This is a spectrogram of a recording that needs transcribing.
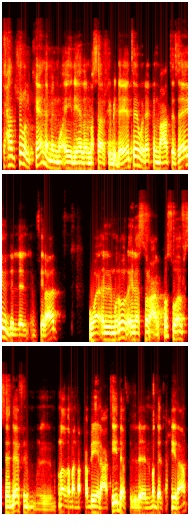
اتحاد الشغل كان من مؤيدي هذا المسار في بدايته ولكن مع تزايد الانفراد والمرور إلى السرعة القصوى في استهداف المنظمة النقابية العتيدة في المدة الأخيرة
